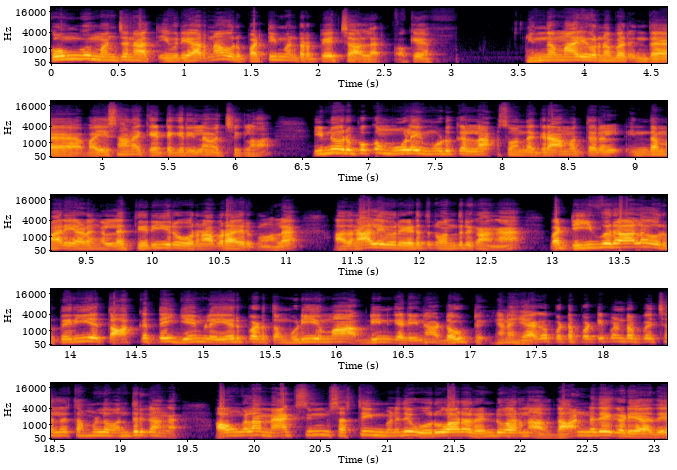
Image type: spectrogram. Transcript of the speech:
கொங்கு மஞ்சநாத். இவர் யாருன்னா? ஒரு பட்டிமன்ற பேச்சாளர். ஓகே இந்த மாதிரி ஒரு நபர் இந்த வயசான கேட்டகரியெலாம் வச்சுக்கலாம். இன்னொரு பக்கம் மூளை முடுக்கெல்லாம் ஸோ அந்த கிராமத்தரல் இந்த மாதிரி இடங்கள்ல தெரியிற ஒரு நபராக இருக்கணும்ல அதனால இவர் எடுத்துட்டு வந்திருக்காங்க. பட் இவரால் ஒரு பெரிய தாக்கத்தை கேம்ல ஏற்படுத்த முடியுமா அப்படின்னு கேட்டீங்கன்னா டவுட் ஏன்னா ஏகப்பட்ட பட்டிமன்ற பேச்சாளர் தமிழ்ல வந்திருக்காங்க. அவங்களாம் மேக்சிமம் சஸ்டெயின் பண்ணதே ஒரு வாரம் ரெண்டு வாரம் தான். அது தாண்டினதே கிடையாது.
